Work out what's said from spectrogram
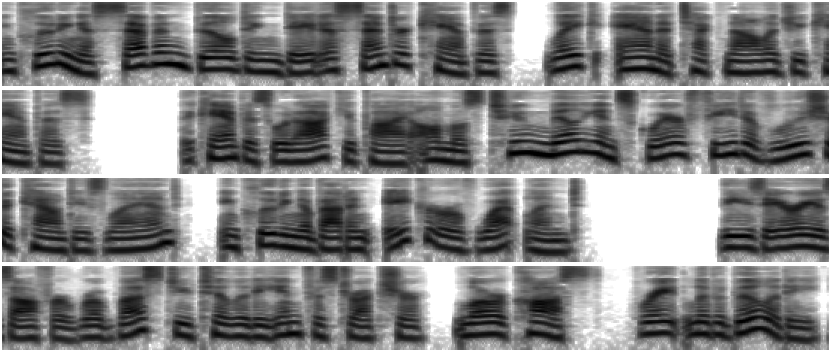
including a seven building data center campus, Lake Anna Technology Campus. The campus would occupy almost 2 million square feet of Louisa County's land, including about an acre of wetland. These areas offer robust utility infrastructure, lower costs, great livability,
